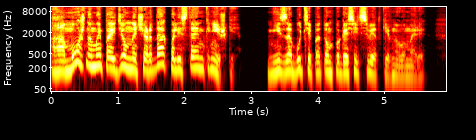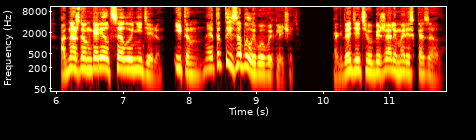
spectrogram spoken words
«А можно мы пойдем на чердак, полистаем книжки?» «Не забудьте потом погасить свет», — кивнула Мэри. «Однажды он горел целую неделю. Итан, это ты забыл его выключить». Когда дети убежали, Мэри сказала.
